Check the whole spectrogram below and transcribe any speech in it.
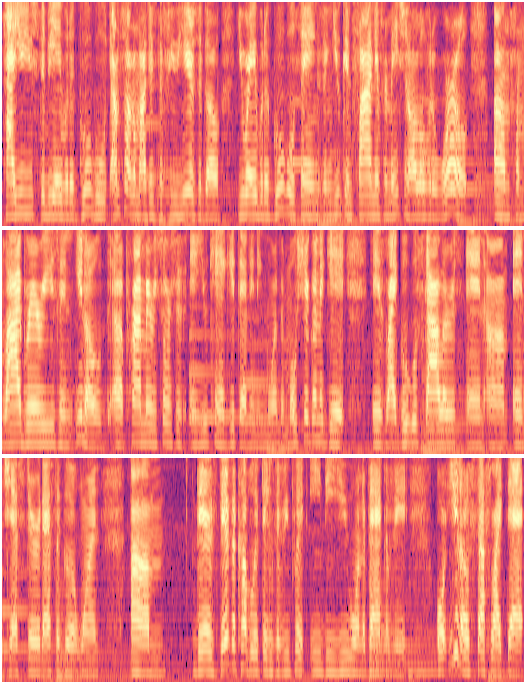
how you used to be able to Google, I'm talking about just a few years ago, you were able to Google things and you can find information all over the world um, from libraries and, you know, uh, primary sources, and you can't get that anymore. The most you're going to get is like Google Scholars and, um, and JSTOR. That's a good one. Um, there's there's a couple of things if you put edu on the back of it or you know stuff like that.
